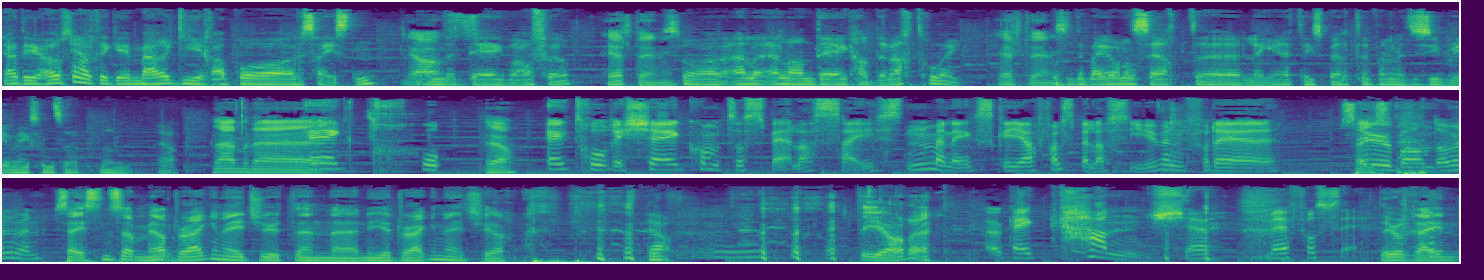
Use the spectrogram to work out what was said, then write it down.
Ja, det gjør sånn at jeg er mer gira på 16 Ja. enn det jeg var før. Helt enig. Så, eller, eller enn det jeg hadde vært, tror jeg. Helt enig. Altså, det ble jo annonsert eh, lenge etter jeg spilte Final Fantasy Remake, sånn sett, men ja. Nei, men eh, Jeg tro, Ja. jeg tror ikke jeg kommer til å spille 16, men jeg skal iallfall spille 7, for det, det er jo 16, barndommen min. 16 ser mer Dragon Age ut enn eh, nye Dragon Age gjør. Ja. det gjør det. OK, kanskje. Vi får se. Det er jo ren,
